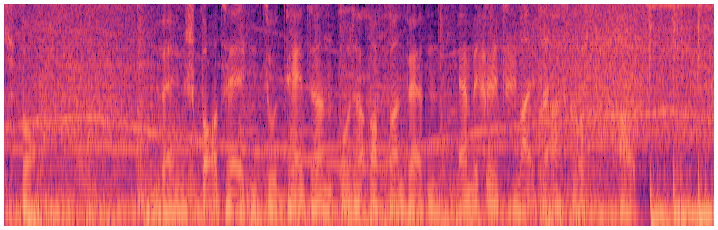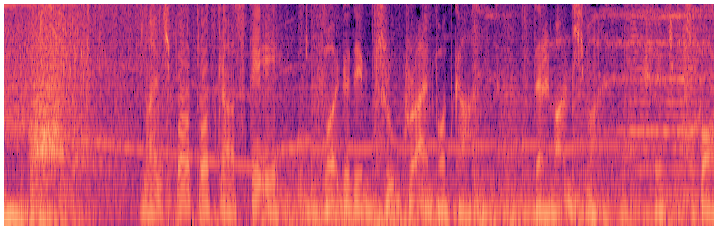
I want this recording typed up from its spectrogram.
Sport. Wenn Sporthelden zu Tätern oder Opfern werden, ermittelt Malte Asmus auf meinsportpodcast.de. Folge dem True Crime Podcast, denn manchmal ist Sport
